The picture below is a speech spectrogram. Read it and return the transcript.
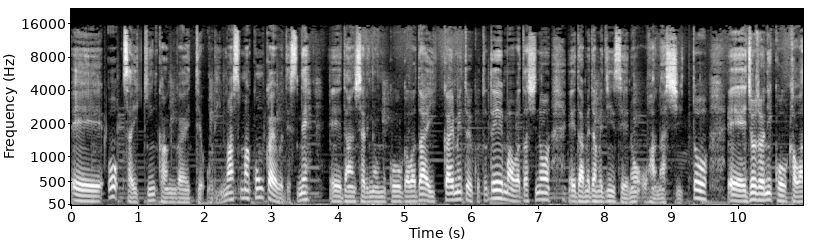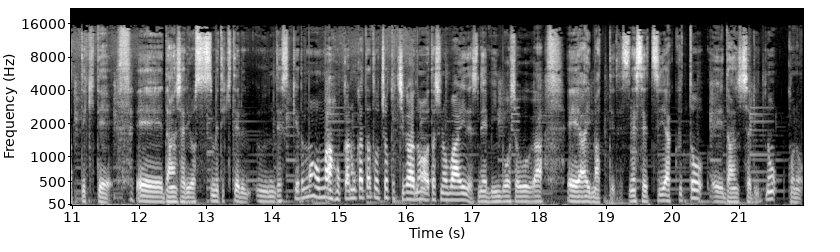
えー、を最近考えております。まあ、今回はですね、えー、断捨離の向こう側第1回目ということで、まあ、私の、えー、ダメダメ人生のお話と、えー、徐々にこう変わってきて、えー、断捨離を進めてきてるんですけども、まあ、他の方とちょっと違うのは私の場合ですね貧乏症が、えー、相まってですね節約と、え、断捨離のこの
